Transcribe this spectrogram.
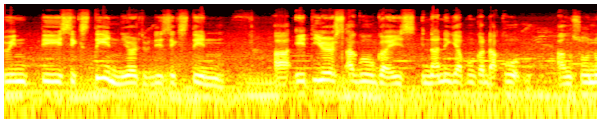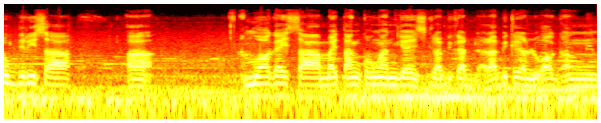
2016 year 2016 8 years ago guys inanig yapon kadako ang sunog diri sa ah, Amo guys sa may tangkungan guys. Grabe ka grabe ka luag ang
